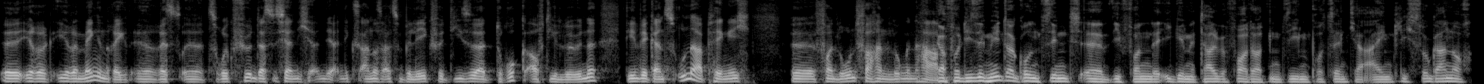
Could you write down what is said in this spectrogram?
äh, ihre, ihre Mengen äh, äh, zurückführen. Das ist ja nicht nichts anderes als ein Beleg für dieser Druck auf die Löhne, den wir ganz unabhängig von Lohnverhandlungen haben. Ja, vor diesem Hintergrund sind äh, die von der IG Metall geforderten sieben Prozent ja eigentlich sogar noch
